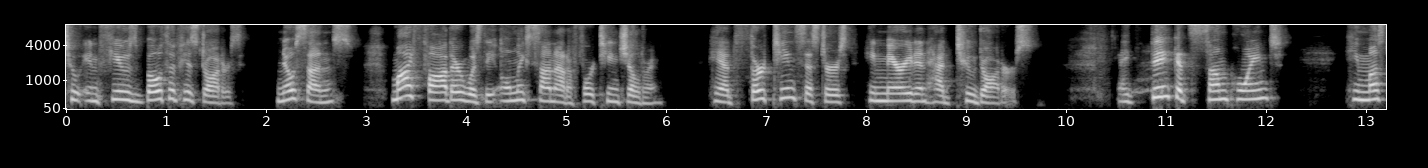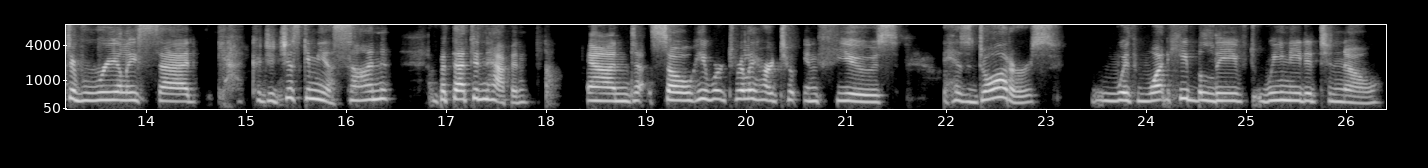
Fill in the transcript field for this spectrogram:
to infuse both of his daughters, no sons. My father was the only son out of 14 children. He had 13 sisters. He married and had two daughters. I think at some point he must have really said, Could you just give me a son? But that didn't happen. And so he worked really hard to infuse his daughters with what he believed we needed to know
